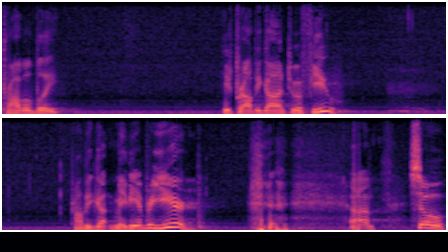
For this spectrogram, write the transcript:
Probably. He's probably gone to a few. Probably got maybe every year. um, so,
